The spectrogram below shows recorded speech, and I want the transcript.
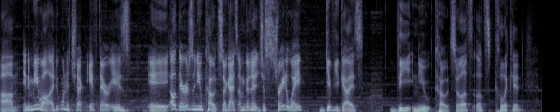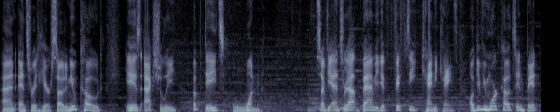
Um, in the meanwhile, I do want to check if there is a... Oh, there is a new code. So guys, I'm gonna just straight away give you guys the new code. So let's let's click it and enter it here. So the new code is actually update 1. So if you enter that, bam, you get 50 candy canes. I'll give you more codes in a bit.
